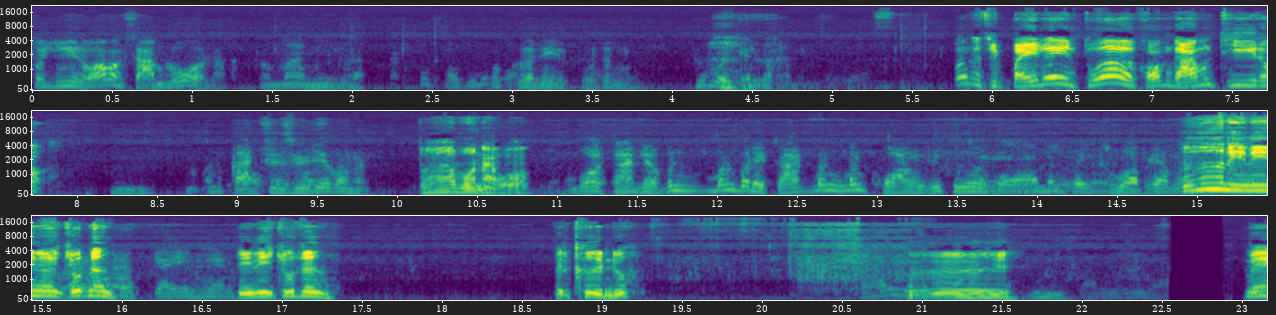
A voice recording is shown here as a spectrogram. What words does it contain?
ตัวยี่หรอบางสามโลน่ะประมาณนี้ละ บ่เกินนี่ตัวเท่านี้คือบ่เห็นล่ะมันก็สิไปเลยตัวของด่างมันทีเนาะอืมมันกัดซื่อๆได้บ้างหั่นบ้าบ่น่าออกบ่กัดแล้วมันมันบ่ได้กัดมันมันขวางคือๆบ่มันไปสวบแล้วเออนี่นี่นี่จุดหนึ่งตกใจแฮงนี่นี่จุดหนึ่งเป็นคลื่นอยู่เฮ้ยแม่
